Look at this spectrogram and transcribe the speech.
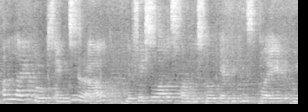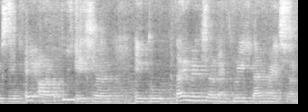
Unlike books in general, the visuals from this book can be displayed using AR application into dimension and three dimension.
